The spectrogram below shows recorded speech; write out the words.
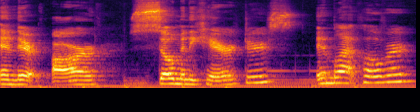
And there are so many characters in Black Clover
